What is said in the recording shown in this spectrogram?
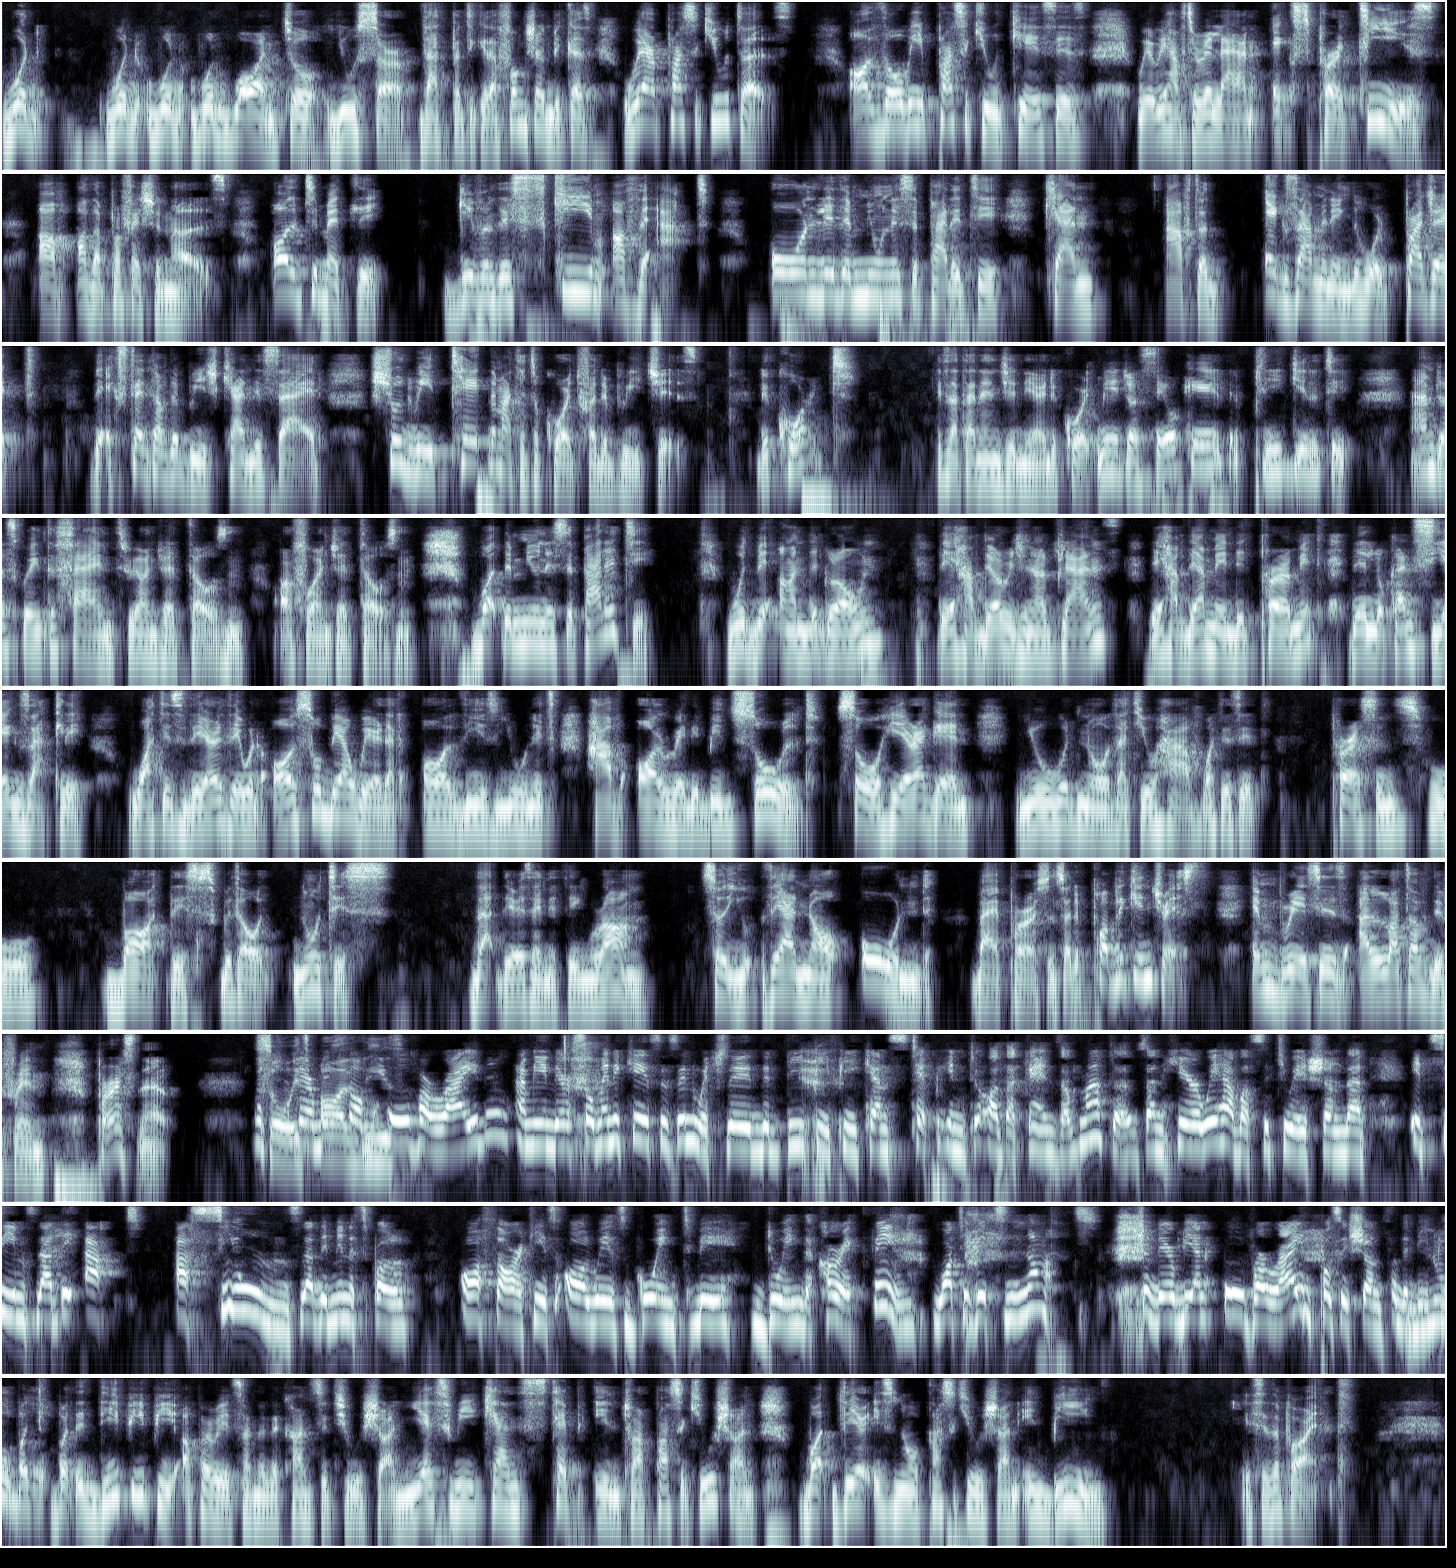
would would would would want to usurp that particular function because we are prosecutors. Although we prosecute cases where we have to rely on expertise of other professionals, ultimately, given the scheme of the act, only the municipality can, after examining the whole project, the extent of the breach, can decide should we take the matter to court for the breaches. The court is not an engineer. The court may just say, okay, they plead guilty. I'm just going to fine 300,000 or 400,000. But the municipality would be on the ground. They have the original plans. They have the amended permit. They look and see exactly what is there. They would also be aware that all these units have already been sold. So here again, you would know that you have, what is it? Persons who bought this without notice that there's anything wrong. So you, they are now owned by a person. So the public interest embraces a lot of different personnel. But so it's all some these override. I mean, there are so many cases in which the, the DPP yeah. can step into other kinds of matters. And here we have a situation that it seems that the act assumes that the municipal authority is always going to be doing the correct thing. What if it's not? Should there be an override position for the DPP? No, but, but the DPP operates under the constitution. Yes, we can step into a prosecution, but there is no prosecution in being. This is the point.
